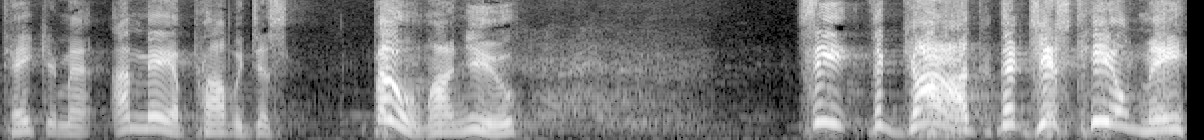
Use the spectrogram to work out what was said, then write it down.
take your mat, I may have probably just boom on you. See, the God that just healed me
